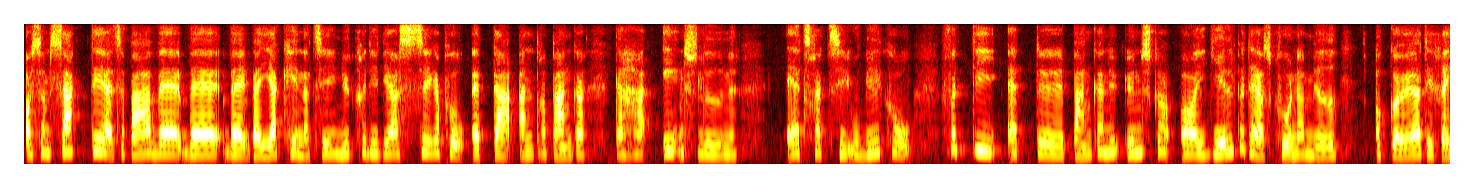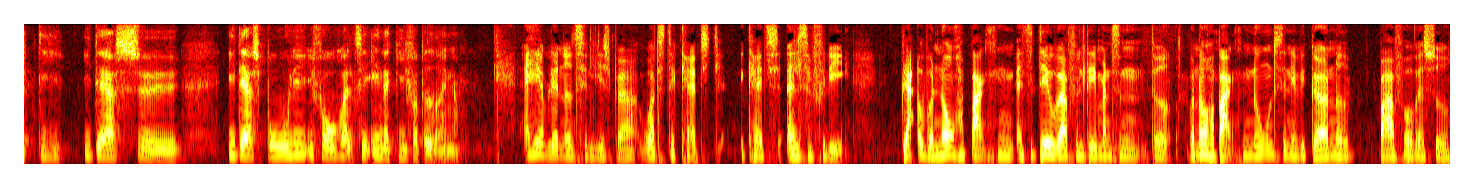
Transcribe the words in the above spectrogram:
Og som sagt, det er altså bare, hvad, hvad, hvad, hvad jeg kender til i nykredit. Jeg er sikker på, at der er andre banker, der har enslydende attraktive vilkår, fordi at øh, bankerne ønsker at hjælpe deres kunder med at gøre det rigtige i deres, øh, i deres bolig i forhold til energiforbedringer. Jeg bliver nødt til lige at spørge, what's the catch? catch? Altså fordi, hvornår har banken, altså det er jo i hvert fald det, man sådan, du ved, hvornår har banken nogensinde vil gøre noget bare for at være sød?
